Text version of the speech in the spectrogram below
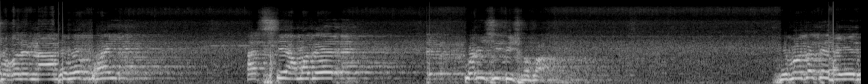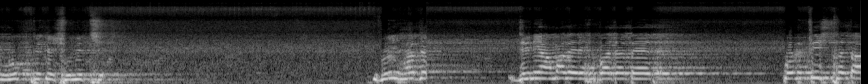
সকলের নাম দেবক ভাই, আজকে আমাদের পরিচিতি সভা। হেফাজতে ভাইয়ের মুখ থেকে শুনেছি। দুই হাজার যিনি আমাদের হেফাজতের প্রতিষ্ঠাতা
